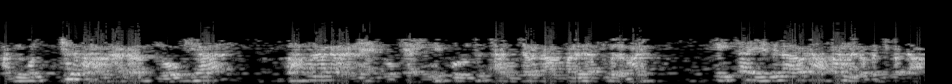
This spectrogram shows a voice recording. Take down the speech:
අපි කොච්චර භාවනා කරත් ලෝකයා භාවනා කරන්නේ ලෝකයා ඉන්නේ පුරුදු චංචල කම්පන ගති බලමයි. ඒ නිසා ඒ වෙලාවට අපන්නක ප්‍රතිපදාව.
